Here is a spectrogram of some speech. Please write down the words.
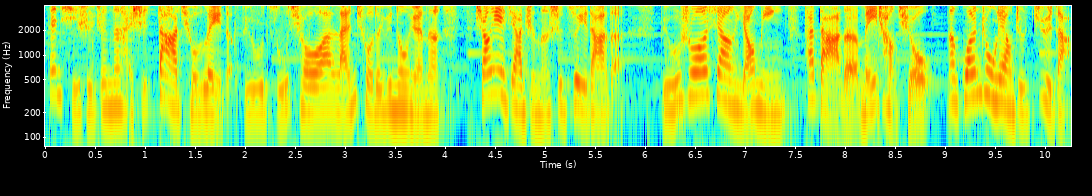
但其实真的还是大球类的，比如足球啊、篮球的运动员呢，商业价值呢是最大的。比如说像姚明，他打的每一场球，那观众量就巨大，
